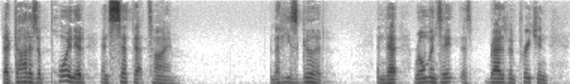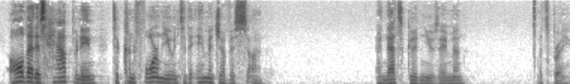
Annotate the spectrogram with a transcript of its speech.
that God has appointed and set that time. And that He's good. And that Romans 8, as Brad has been preaching, all that is happening to conform you into the image of His Son. And that's good news. Amen. Let's pray.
